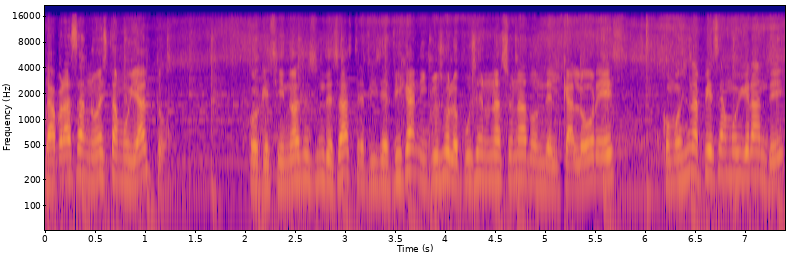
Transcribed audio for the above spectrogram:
La brasa no está muy alto, porque si no haces un desastre. Si se fijan, incluso lo puse en una zona donde el calor es, como es una pieza muy grande,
